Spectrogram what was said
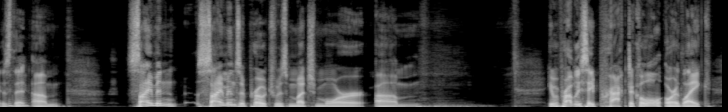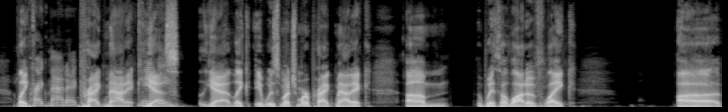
is that um, Simon Simon's approach was much more um, he would probably say practical or like like Pragmatic. pragmatic Maybe. yes yeah like it was much more pragmatic um with a lot of like uh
